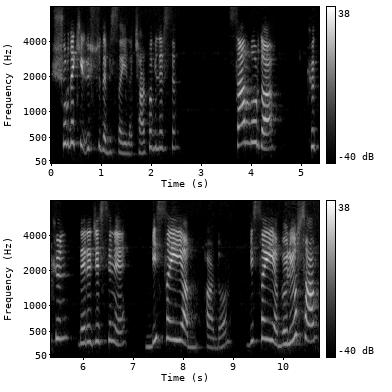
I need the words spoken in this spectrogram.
şuradaki üssü de bir sayıyla çarpabilirsin. Sen burada kökün derecesini bir sayıya pardon bir sayıya bölüyorsan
